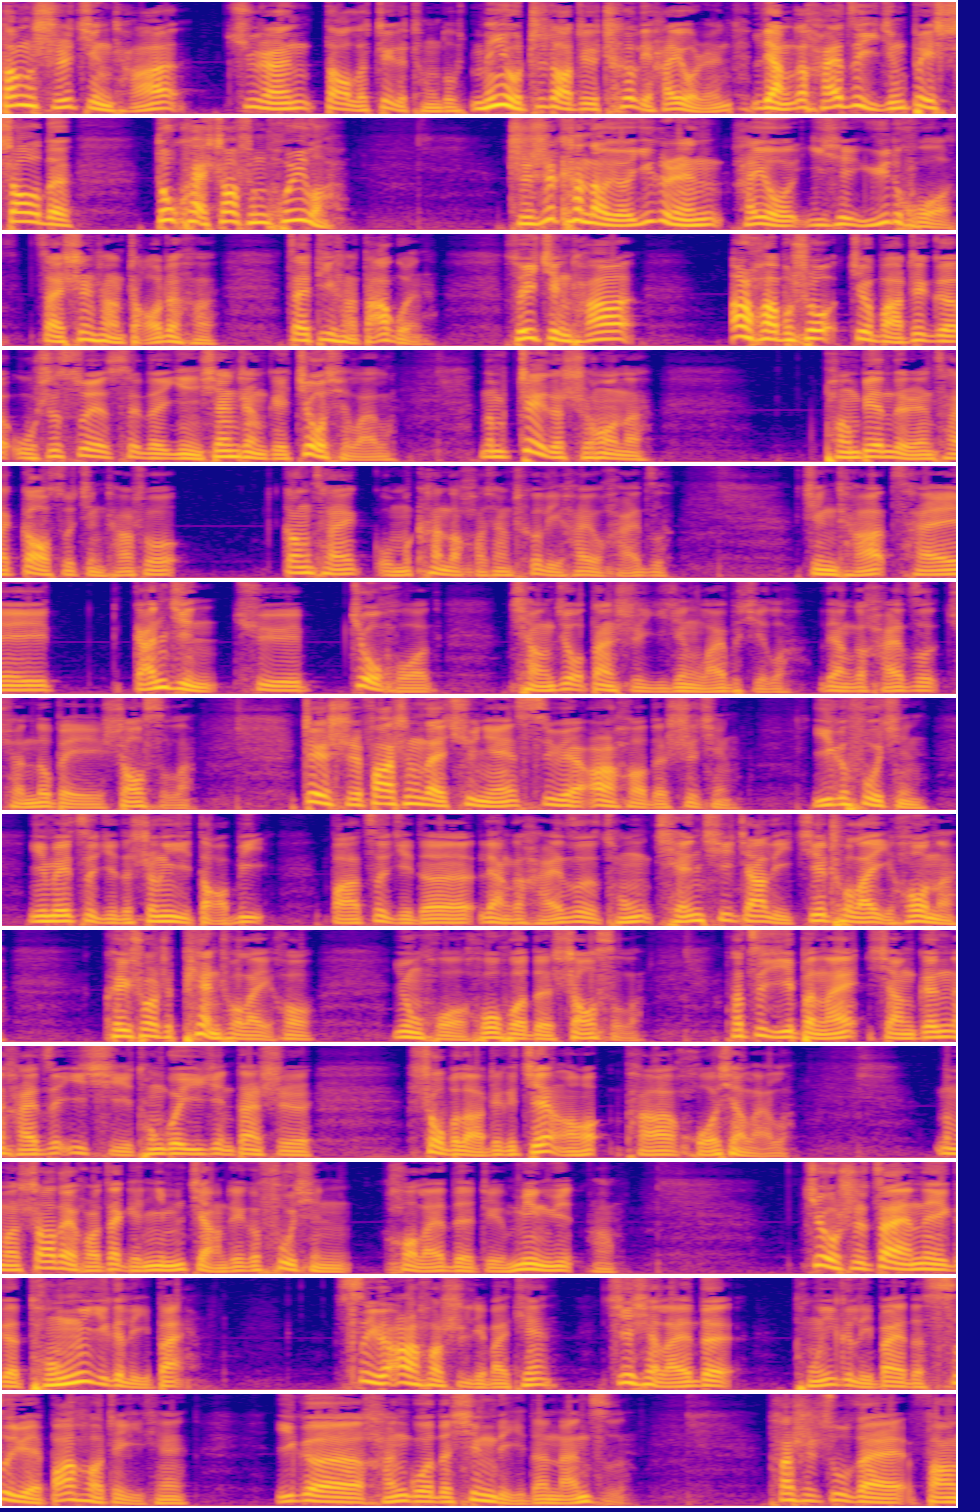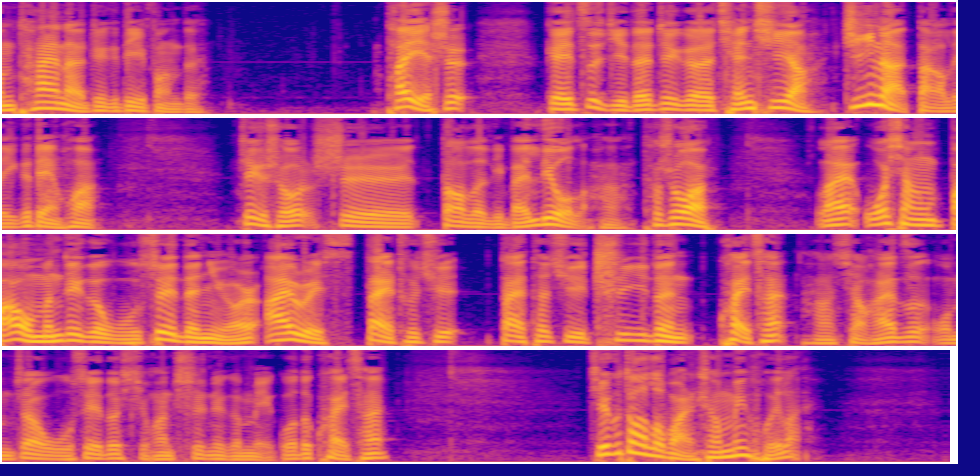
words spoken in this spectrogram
当时警察居然到了这个程度，没有知道这个车里还有人。两个孩子已经被烧得都快烧成灰了，只是看到有一个人还有一些余火在身上着着哈，在地上打滚。所以警察二话不说就把这个五十岁岁的尹先生给救起来了。那么这个时候呢，旁边的人才告诉警察说，刚才我们看到好像车里还有孩子，警察才赶紧去救火。抢救，但是已经来不及了。两个孩子全都被烧死了。这是发生在去年四月二号的事情。一个父亲因为自己的生意倒闭，把自己的两个孩子从前妻家里接出来以后呢，可以说是骗出来以后，用火活活的烧死了。他自己本来想跟孩子一起同归于尽，但是受不了这个煎熬，他活下来了。那么稍待会儿再给你们讲这个父亲后来的这个命运啊，就是在那个同一个礼拜，四月二号是礼拜天，接下来的。同一个礼拜的四月八号这一天，一个韩国的姓李的男子，他是住在 Fontana 这个地方的，他也是给自己的这个前妻啊 Gina 打了一个电话，这个时候是到了礼拜六了哈。他说啊，来，我想把我们这个五岁的女儿 Iris 带出去，带她去吃一顿快餐啊。小孩子我们知道五岁都喜欢吃那个美国的快餐。结果到了晚上没回来。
